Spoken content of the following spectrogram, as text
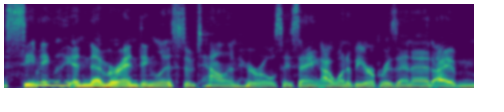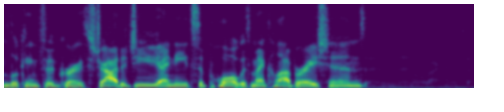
seemingly a never ending list of talent who are also saying, I want to be represented. I'm looking for growth strategy. I need support with my collaborations. And all that kind of stuff.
